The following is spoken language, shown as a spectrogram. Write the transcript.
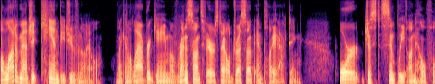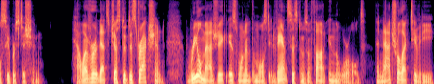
A lot of magic can be juvenile, like an elaborate game of Renaissance fair style dress up and play acting or just simply unhelpful superstition. However, that's just a distraction. Real magic is one of the most advanced systems of thought in the world, the natural activity,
